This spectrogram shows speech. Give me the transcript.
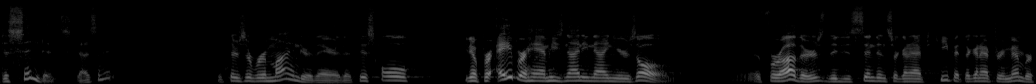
descendants, doesn't it? That there's a reminder there that this whole, you know, for Abraham, he's 99 years old for others, the descendants are going to have to keep it. They're going to have to remember,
